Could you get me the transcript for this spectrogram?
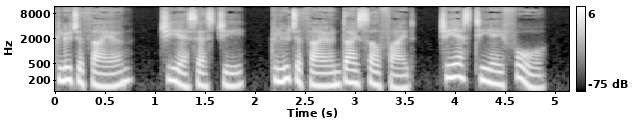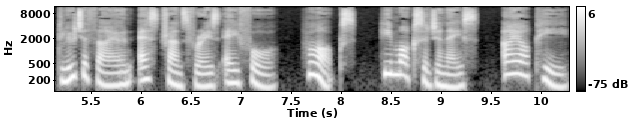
glutathione, GSSG, glutathione disulfide, GSTA4, glutathione S transferase A4, HOX, hemoxygenase, IRP,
